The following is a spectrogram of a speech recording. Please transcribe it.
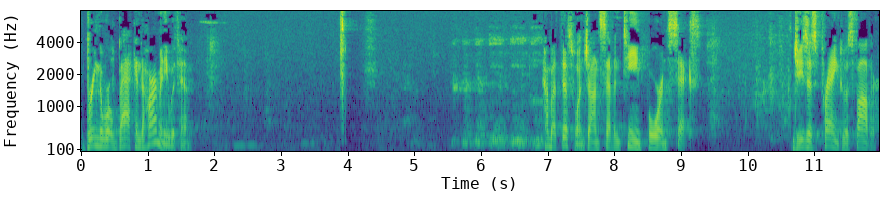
bring the world back into harmony with him. How about this one? John 17, 4 and 6. Jesus praying to his Father.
